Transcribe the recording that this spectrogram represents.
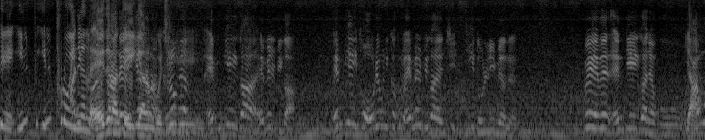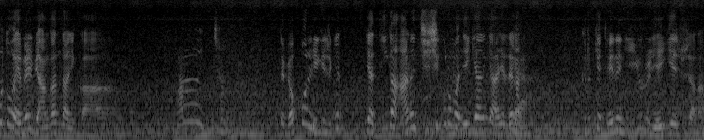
1, 1% 아니, 있는 그러니까 애들한테 얘기하는. 거지 그러면 NBA가 MLB가 NBA 더 어려우니까 그럼 MLB 가야지. 이 논리면은 왜 NBA 가냐고. 야. 아무도 MLB 안 간다니까. 아 참. 내가 몇 번을 얘기해 줄게. 야 네가 아는 지식으로만 얘기하는 게 아니라 내가 야, 그렇게 되는 이유를 얘기해 주잖아.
